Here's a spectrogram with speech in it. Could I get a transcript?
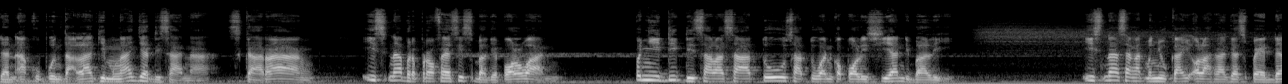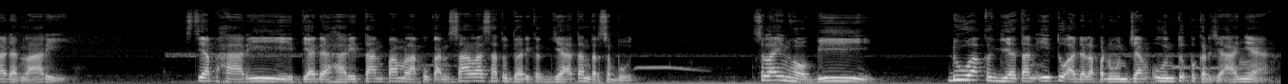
dan aku pun tak lagi mengajar di sana, sekarang Isna berprofesi sebagai polwan, penyidik di salah satu satuan kepolisian di Bali. Isna sangat menyukai olahraga sepeda dan lari. Setiap hari, tiada hari tanpa melakukan salah satu dari kegiatan tersebut. Selain hobi, dua kegiatan itu adalah penunjang untuk pekerjaannya.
